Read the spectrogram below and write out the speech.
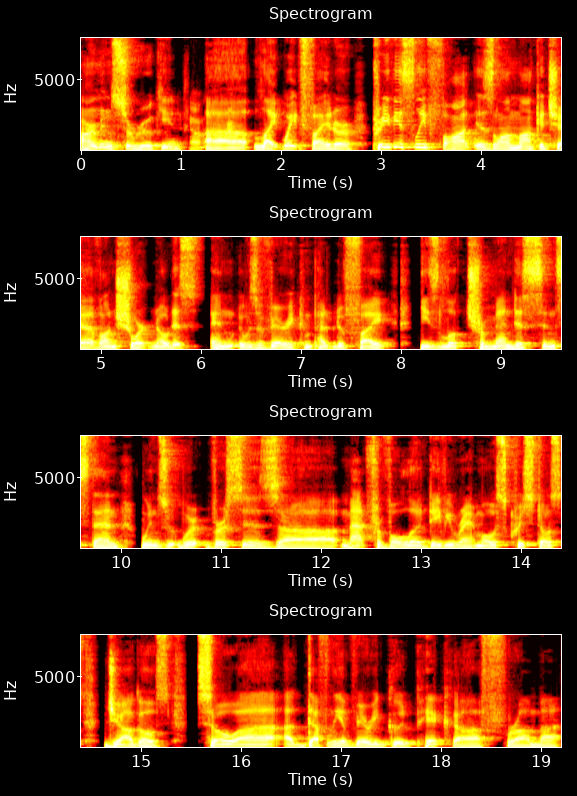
Arman Tsarukyan, Oh, uh, lightweight fighter, previously fought Islam Makhachev on short notice, and it was a very competitive fight. He's looked tremendous since then. Wins versus uh, Matt Frevola, Davy Ramos, Christos Giagos. So uh, uh, definitely a very good pick uh, from uh,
